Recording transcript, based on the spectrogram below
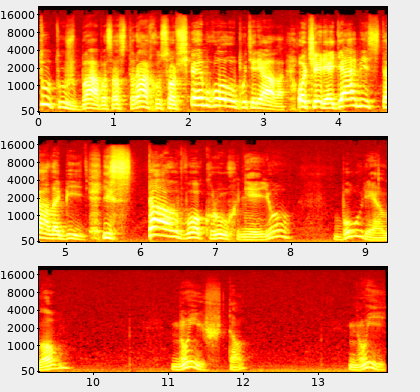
Тут уж баба со страху совсем голову потеряла, очередями стала бить, и стал вокруг нее бурелом. Ну и что? Ну и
